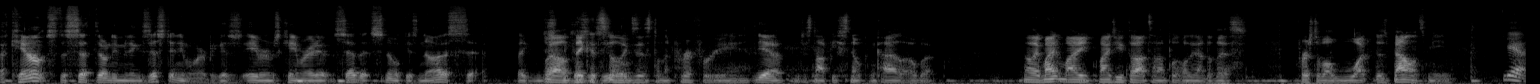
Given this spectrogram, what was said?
accounts, the Sith don't even exist anymore because Abrams came right out and said that Snoke is not a Sith. Like just well, they could still evil. exist on the periphery Yeah. and just not be Snoke and Kylo. But no, like my, my, my two thoughts, and I'll put all the down to this. First of all, what does balance mean? Yeah.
